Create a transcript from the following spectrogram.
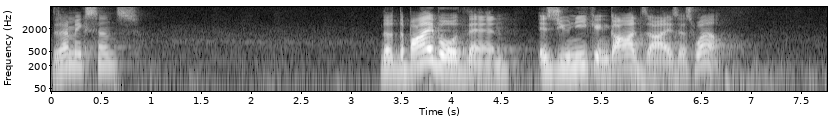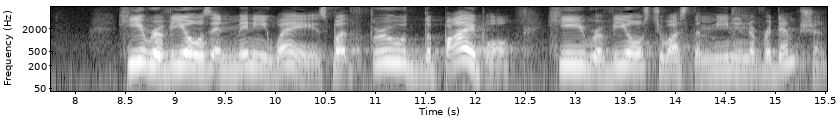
Does that make sense? The, the Bible, then, is unique in God's eyes as well. He reveals in many ways, but through the Bible, He reveals to us the meaning of redemption.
